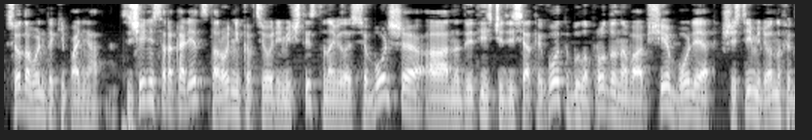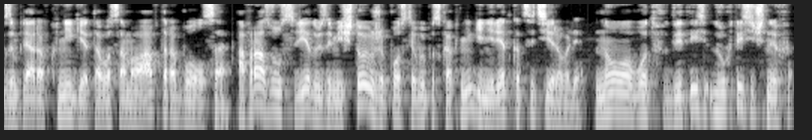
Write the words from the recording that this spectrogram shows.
Все довольно-таки понятно. В течение 40 лет сторонников теории мечты становилось все больше, а на 2010 год было продано вообще более 6 миллионов экземпляров книги того самого автора Болса. А фразу «следуй за мечтой» уже после выпуска книги нередко цитировали. Но вот в 2000-х Э,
